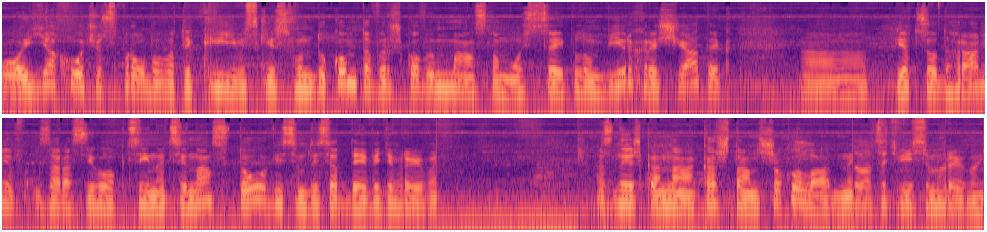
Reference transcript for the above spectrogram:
Ой, я хочу спробувати київський з фундуком та вершковим маслом. Ось цей пломбір, хрещатик 500 грамів. Зараз його акційна ціна 189 гривень. Знижка на каштан шоколадний 28 гривень.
